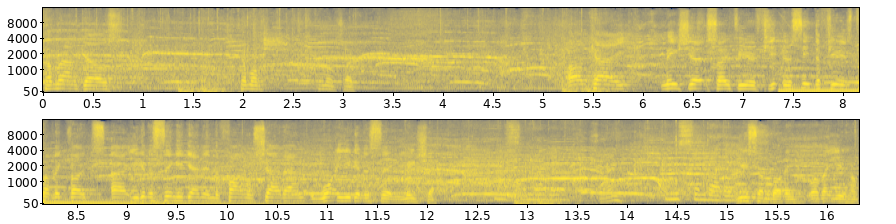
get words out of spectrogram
Come around, girls. Come on. Come on, Sophie. Okay, Misha, Sophie, you you received the fewest public votes. Uh, you're going to sing again in the final showdown. What are you going to sing, Misha? Somebody. You somebody. What about you, hon?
